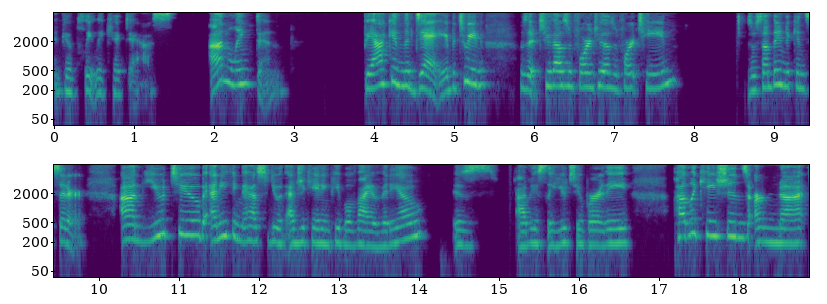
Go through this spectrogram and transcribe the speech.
and completely kicked ass. On LinkedIn, back in the day between was it 2004 and 2014 so something to consider. Um, youtube anything that has to do with educating people via video is obviously youtube worthy. Publications are not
